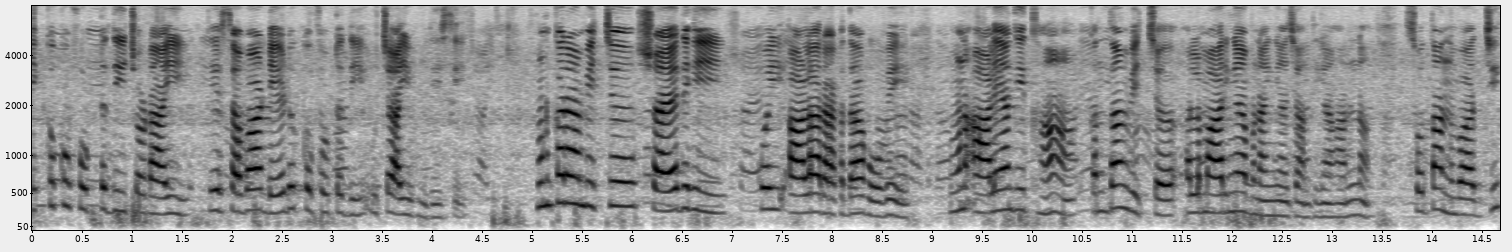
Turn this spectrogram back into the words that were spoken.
1 ਕੁ ਫੁੱਟ ਦੀ ਚੌੜਾਈ ਤੇ ਸਵਾ ਡੇਢ ਕੁ ਫੁੱਟ ਦੀ ਉਚਾਈ ਹੁੰਦੀ ਸੀ। ਹੁਣ ਘਰਾਂ ਵਿੱਚ ਸ਼ਾਇਦ ਹੀ ਕੋਈ ਆਲਾ ਰੱਖਦਾ ਹੋਵੇ। ਹੁਣ ਆਲਿਆਂ ਦੀ ਥਾਂ ਕੰਧਾਂ ਵਿੱਚ ਅਲਮਾਰੀਆਂ ਬਣਾਈਆਂ ਜਾਂਦੀਆਂ ਹਨ। ਸੋ ਧੰਨਵਾਦ ਜੀ।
